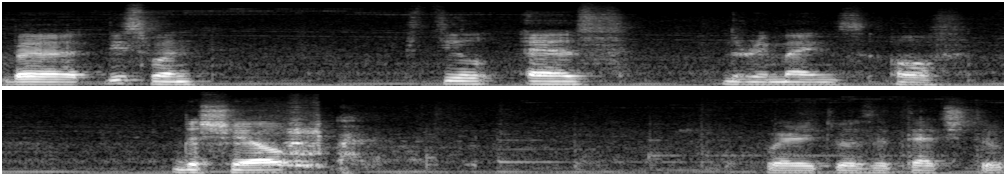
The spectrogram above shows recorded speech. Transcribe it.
But this one still has the remains of the shell where it was attached to.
